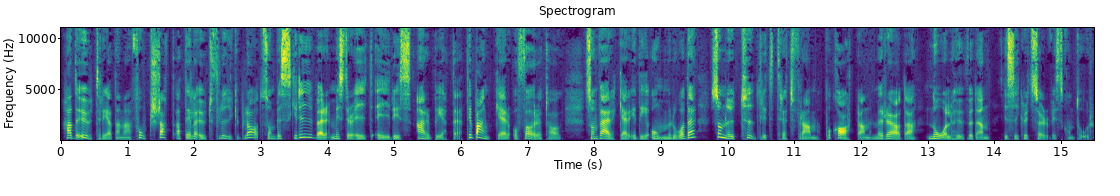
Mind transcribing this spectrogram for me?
hade utredarna fortsatt att dela ut flygblad som beskriver Mr 880s arbete till banker och företag som verkar i det område som nu tydligt trätt fram på kartan med röda nålhuvuden i Secret Service kontor.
